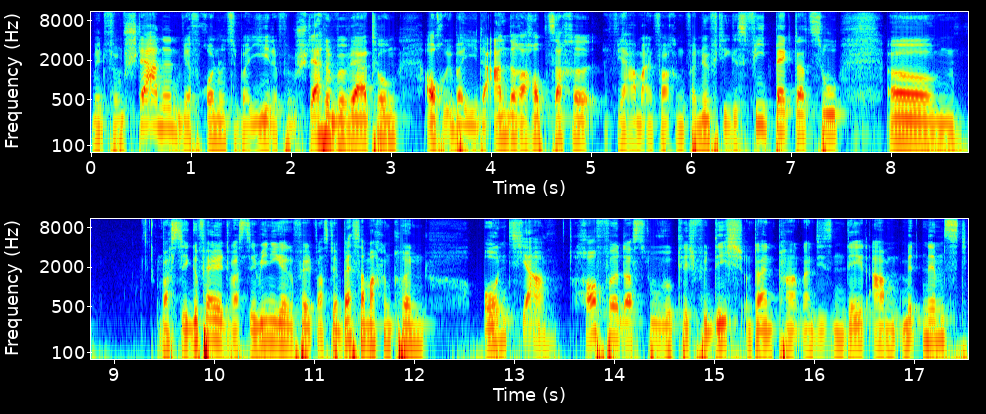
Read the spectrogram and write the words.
mit 5 Sternen. Wir freuen uns über jede 5-Sterne-Bewertung, auch über jede andere. Hauptsache, wir haben einfach ein vernünftiges Feedback dazu, ähm, was dir gefällt, was dir weniger gefällt, was wir besser machen können. Und ja, hoffe, dass du wirklich für dich und deinen Partner diesen Dateabend mitnimmst,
